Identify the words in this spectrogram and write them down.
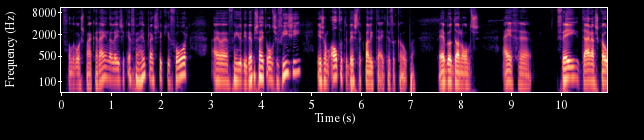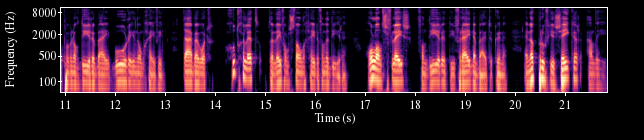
van de worstmakerij. En dan lees ik even een heel klein stukje voor van jullie website. Onze visie is om altijd de beste kwaliteit te verkopen. We hebben dan ons eigen vee. Daarnaast kopen we nog dieren bij boeren in de omgeving. Daarbij wordt goed gelet op de leefomstandigheden van de dieren. Hollands vlees van dieren die vrij naar buiten kunnen. En dat proef je zeker aan, de,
